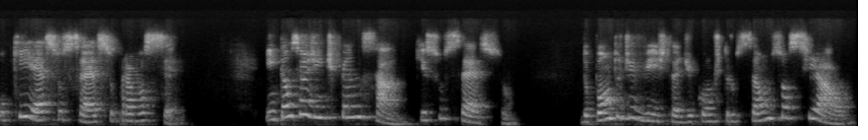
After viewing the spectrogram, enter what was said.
O que é sucesso para você? Então, se a gente pensar que sucesso, do ponto de vista de construção social,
